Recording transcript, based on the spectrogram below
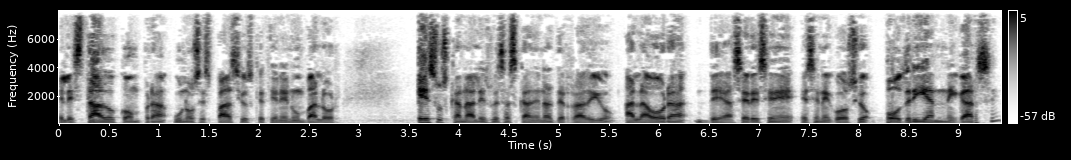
El Estado compra unos espacios que tienen un valor. ¿Esos canales o esas cadenas de radio a la hora de hacer ese, ese negocio podrían negarse?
